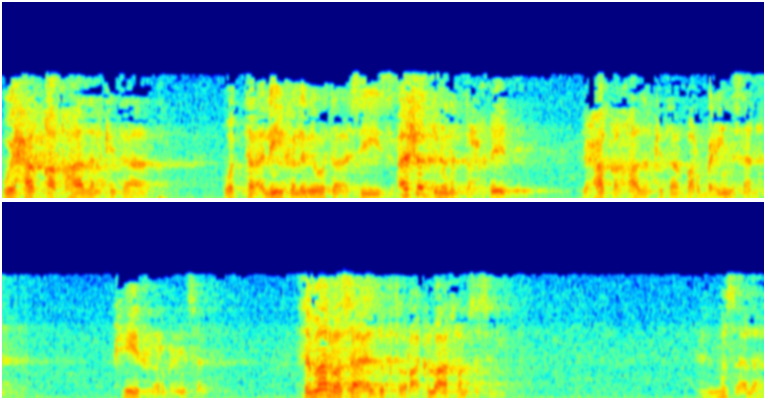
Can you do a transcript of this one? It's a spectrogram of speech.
ويحقق هذا الكتاب. والتأليف الذي هو تأسيس أشد من التحقيق. يحقق هذا الكتاب بأربعين سنة. كيف أربعين سنة؟ ثمان رسائل دكتوراه كل واحد خمس سنين. المسألة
